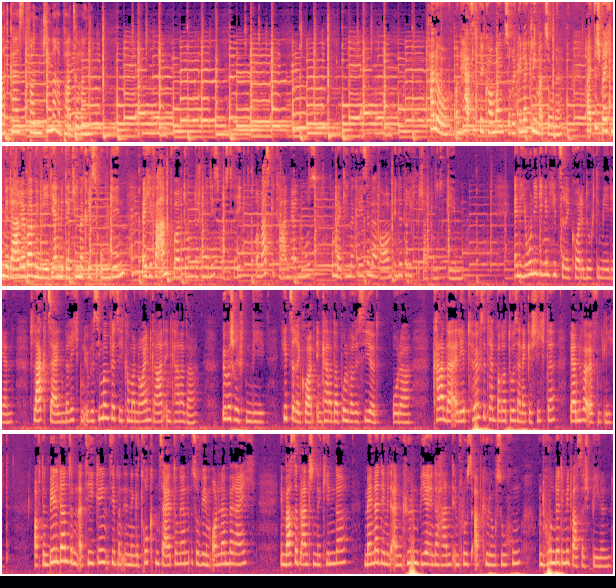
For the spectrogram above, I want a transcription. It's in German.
Podcast von Klimareporterin. Hallo und herzlich willkommen zurück in der Klimazone. Heute sprechen wir darüber, wie Medien mit der Klimakrise umgehen, welche Verantwortung der Journalismus trägt und was getan werden muss, um der Klimakrise mehr Raum in der Berichterstattung zu geben. Ende Juni gingen Hitzerekorde durch die Medien. Schlagzeilen berichten über 47,9 Grad in Kanada. Überschriften wie Hitzerekord in Kanada pulverisiert oder Kanada erlebt höchste Temperatur seiner Geschichte werden veröffentlicht. Auf den Bildern zu den Artikeln sieht man in den gedruckten Zeitungen sowie im Online-Bereich im Wasser planschende Kinder, Männer, die mit einem kühlen Bier in der Hand im Fluss Abkühlung suchen und Hunde, die mit Wasser spielen.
